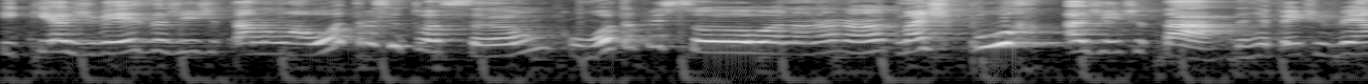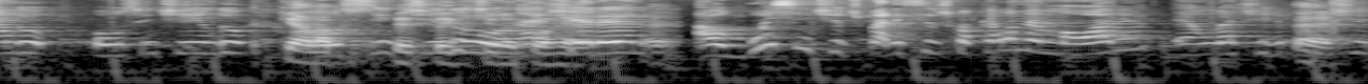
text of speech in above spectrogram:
E que às vezes a gente tá numa outra situação, com outra pessoa, nananã, mas por a gente tá, de repente, vendo ou sentindo, Aquela ou sentindo, né, cheirando, É. alguns sentidos parecidos com aquela memória é um gatilho pra É. gente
